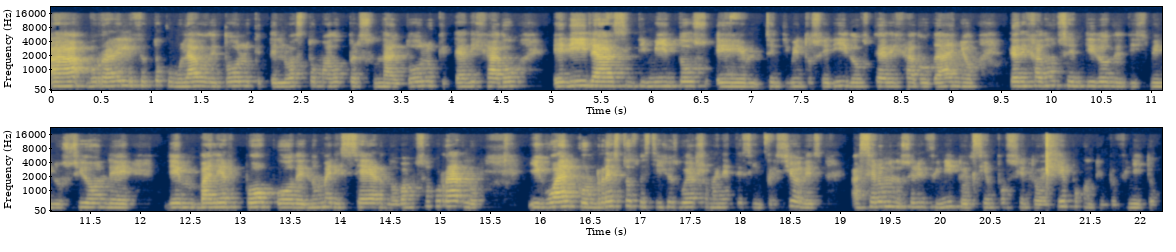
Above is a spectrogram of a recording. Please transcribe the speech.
a borrar el efecto acumulado de todo lo que te lo has tomado personal, todo lo que te ha dejado heridas, sentimientos, em, sentimientos heridos, te ha dejado daño, te ha dejado un sentido de disminución, de, de valer poco, de no merecer, no vamos a borrarlo. Igual con restos, vestigios, huellas, remanentes e impresiones, a cero menos cero infinito, el 100% del tiempo con tiempo infinito.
